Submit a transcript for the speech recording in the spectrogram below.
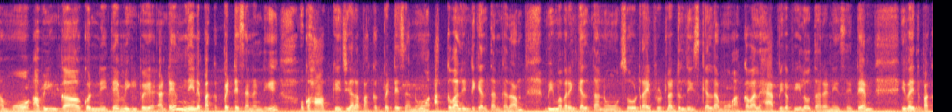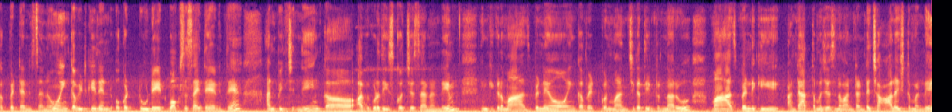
అమ్మో అవి ఇంకా కొన్ని అయితే మిగిలిపోయాయి అంటే నేనే పక్కకు పెట్టేశానండి. ఒక హాఫ్ కేజీ అలా పక్కకు పెట్టేశాను. అక్క వాళ్ళ ఇంటికి వెళ్తాను కదా భీమవరంకి వెళ్తాను. సో డ్రై ఫ్రూట్ లడ్డూలు తీసుకెళ్దాము. అక్క వాళ్ళు హ్యాపీ హ్యాపీగా ఫీల్ అవుతారనేసి అయితే ఇవైతే పక్కకు పెట్టాను ఇంకా వీటికి రెండు ఒక టూ డేట్ బాక్సెస్ అయితే అయితే అనిపించింది. ఇంకా అవి కూడా తీసుకొచ్చేసానండి. ఇంక ఇక్కడ మా హస్బెండ్ ఇంకా పెట్టుకొని మంచిగా తింటున్నారు. మా హస్బెండ్కి అంటే అత్తమ్మ చేసిన వంట అంటే చాలా ఇష్టం అండి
